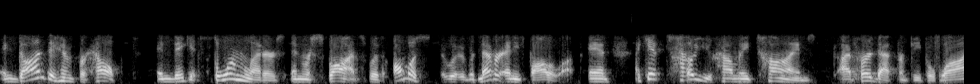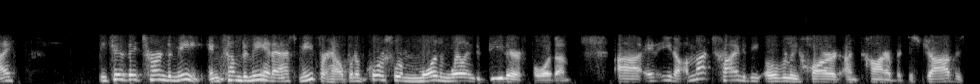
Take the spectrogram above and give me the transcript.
and gone to him for help and they get form letters in response with almost with never any follow up. And I can't tell you how many times I've heard that from people. Why? Because they turn to me and come to me and ask me for help. And of course, we're more than willing to be there for them. Uh, and you know, I'm not trying to be overly hard on Conor, but this job is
